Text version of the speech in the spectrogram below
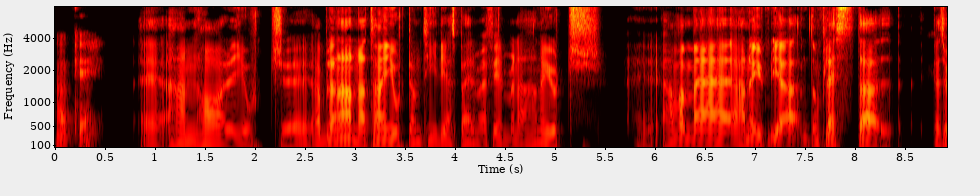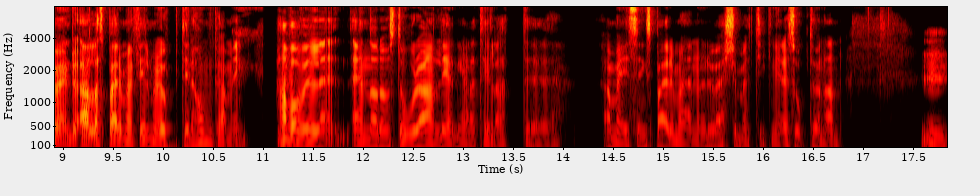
Har... Okej. Okay. Eh, han har gjort, eh, bland annat har han gjort de tidiga Spiderman-filmerna. Han har gjort, eh, han var med, han har gjort, ja, de flesta, jag tror han gjort alla Spiderman-filmer upp till Homecoming. Han mm. var väl en av de stora anledningarna till att eh, Amazing Spiderman-universumet gick ner i soptunnan. Mm.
